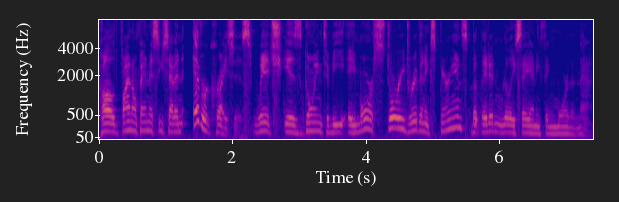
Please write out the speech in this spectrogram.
called Final Fantasy VII Ever Crisis, which is going to be a more story-driven experience, but they didn't really say anything more than that.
